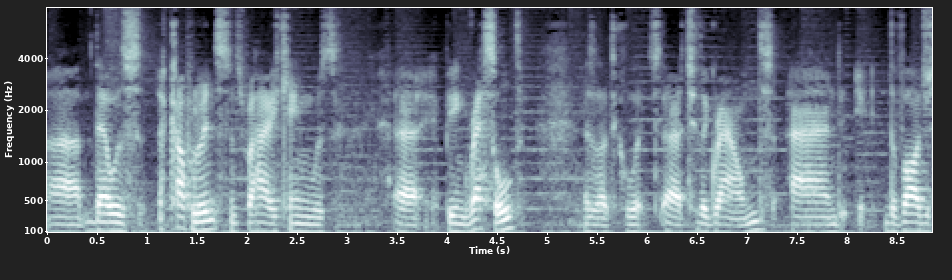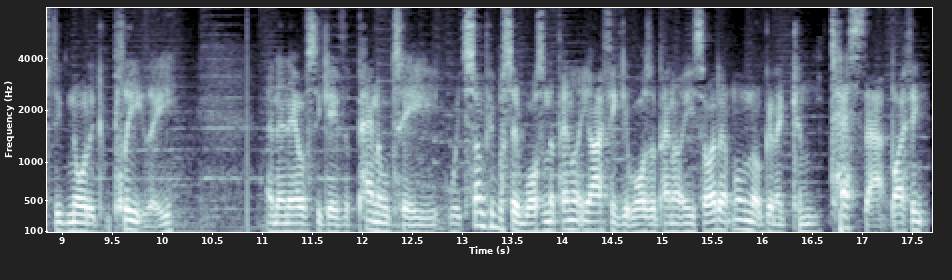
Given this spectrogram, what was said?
uh, there was a couple of instances where Harry Kane was uh, being wrestled, as I like to call it, uh, to the ground, and it, the VAR just ignored it completely. And then they obviously gave the penalty, which some people said wasn't a penalty. I think it was a penalty, so I don't, I'm not going to contest that. But I think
